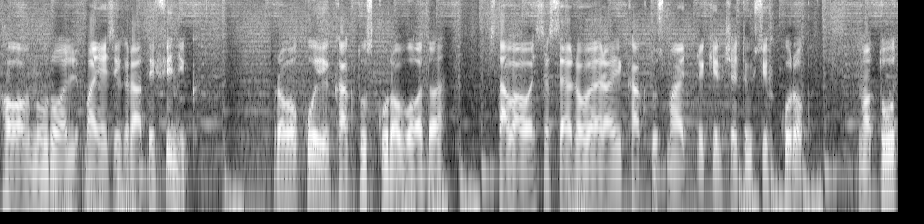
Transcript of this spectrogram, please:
головну роль має зіграти Фінік. Провокує кактус куровода. Ставалося, сервера і кактус мають прикінчити всіх курок, но тут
